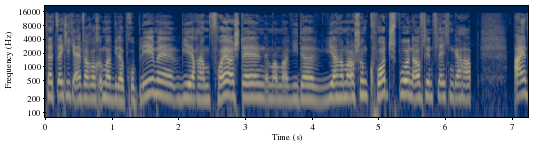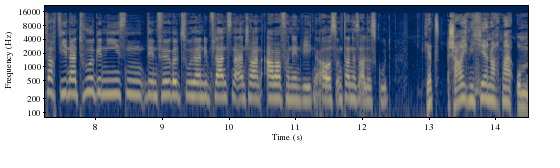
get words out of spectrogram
tatsächlich einfach auch immer wieder Probleme. Wir haben Feuerstellen immer mal wieder. Wir haben auch schon Quadspuren auf den Flächen gehabt. Einfach die Natur genießen, den Vögeln zuhören, die Pflanzen anschauen, aber von den Wegen aus und dann ist alles gut. Jetzt schaue ich mich hier nochmal um.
